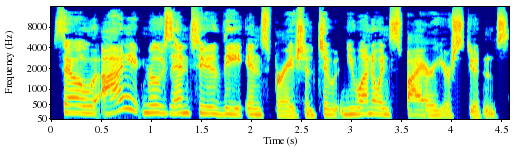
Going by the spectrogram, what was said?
So I moves into the inspiration to, you want to inspire your students.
